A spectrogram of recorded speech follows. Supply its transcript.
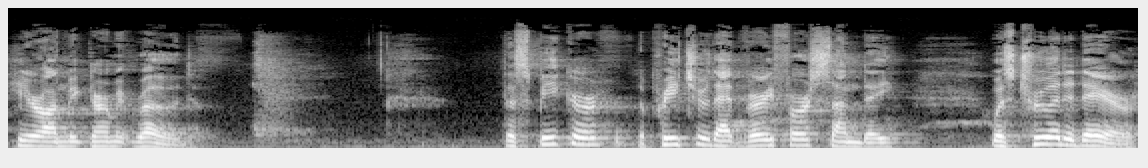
here on McDermott Road. The speaker, the preacher that very first Sunday was Truitt Adair,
